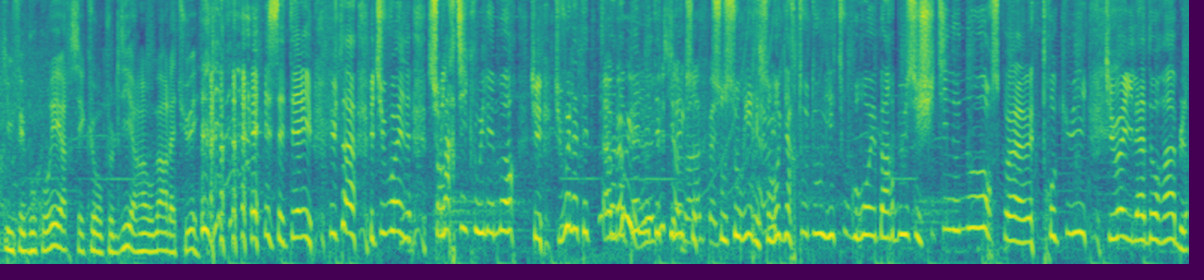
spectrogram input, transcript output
Ce qui me fait beaucoup rire, c'est qu'on peut le dire, hein, Omar l'a tué. c'est terrible. Putain, mais tu vois, sur l'article où il est mort, tu, tu vois la tête, Ah bah oui, la a tête qu'il a avec son, sourire et son regard tout doux, il est tout gros et barbu, c'est chutine-nours, quoi, trop cuit. Tu vois, il est adorable.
